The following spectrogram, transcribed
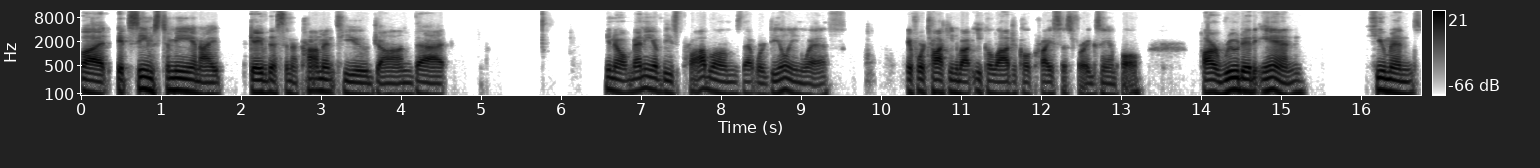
But it seems to me, and I gave this in a comment to you, John, that you know, many of these problems that we're dealing with, if we're talking about ecological crisis, for example, are rooted in humans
